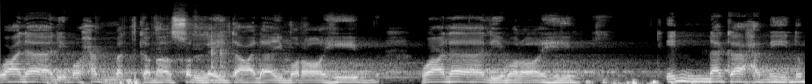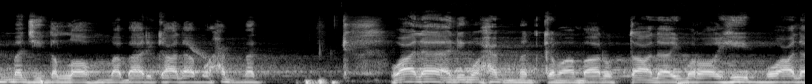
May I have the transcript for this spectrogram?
ওয়া আলা আলি মুহাম্মদ কামা সাল্লাইতা আলা ইব্রাহিম ওয়া আলা আলি ইব্রাহিম ইন্নাকা হামিদুম মাজিদ আল্লাহুম্মা বারিক আলা মুহাম্মদ وعلى آل محمد كما باركت على إبراهيم وعلى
